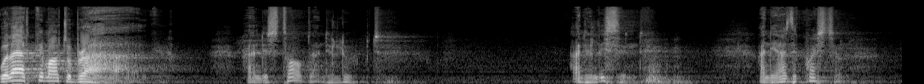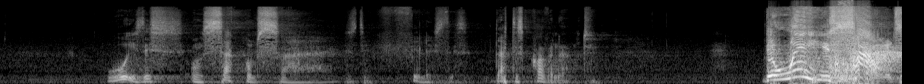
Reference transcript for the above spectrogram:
Goliath came out to brag. And he stopped and he looked. And he listened. And he asked the question Who is this uncircumcised Philistine? That is covenant. The way he sounds,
